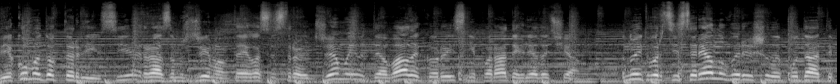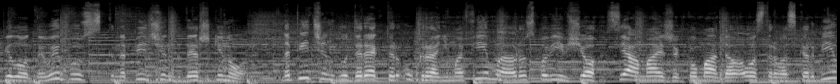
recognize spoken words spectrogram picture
в якому доктор Лівсі разом з Джимом та його сестрою Джемою давали корисні поради глядачам. Ну і творці серіалу вирішили подати пілотний випуск на пітчинг Держкіно. На пітчингу директор Укранімафім розповів, що вся майже команда острова Скарбів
